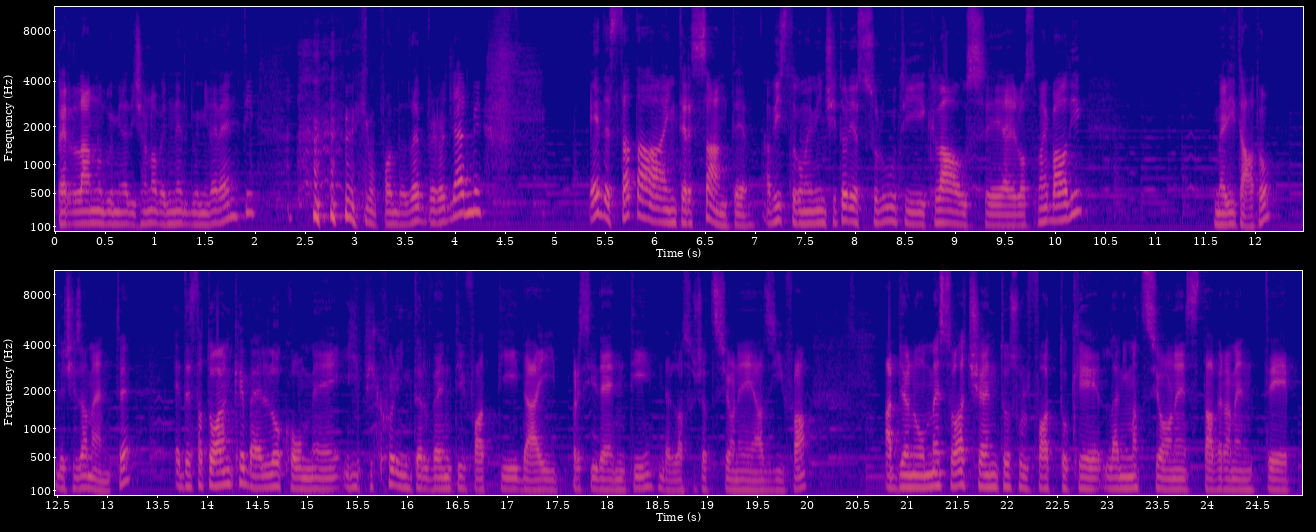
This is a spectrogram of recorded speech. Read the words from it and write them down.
per l'anno 2019 nel 2020. Mi confondo sempre con gli anni. Ed è stata interessante. Ha visto come vincitori assoluti Klaus e I Lost My Body. Meritato, decisamente. Ed è stato anche bello come i piccoli interventi fatti dai presidenti dell'associazione Asifa abbiano messo l'accento sul fatto che l'animazione sta veramente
